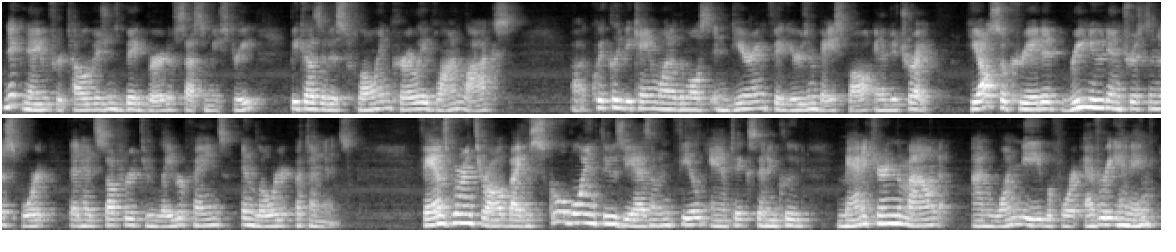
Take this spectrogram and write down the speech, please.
nicknamed for television's Big Bird of Sesame Street because of his flowing curly blonde locks, uh, quickly became one of the most endearing figures in baseball and Detroit. He also created renewed interest in a sport that had suffered through labor pains and lower attendance. Fans were enthralled by his schoolboy enthusiasm and field antics that include manicuring the mound on one knee before every inning,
